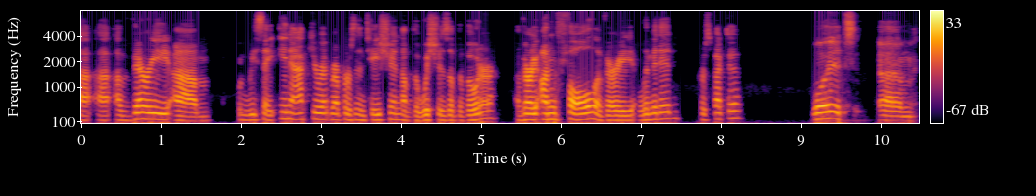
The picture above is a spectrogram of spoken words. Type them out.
a, a, a very, um, when we say inaccurate representation of the wishes of the voter, a very unfull, a very limited perspective. Well, it's um,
